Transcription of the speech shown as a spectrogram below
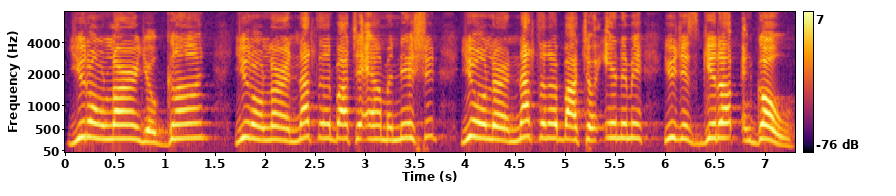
you don't learn your gun, you don't learn nothing about your ammunition, you don't learn nothing about your enemy, you just get up and go.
